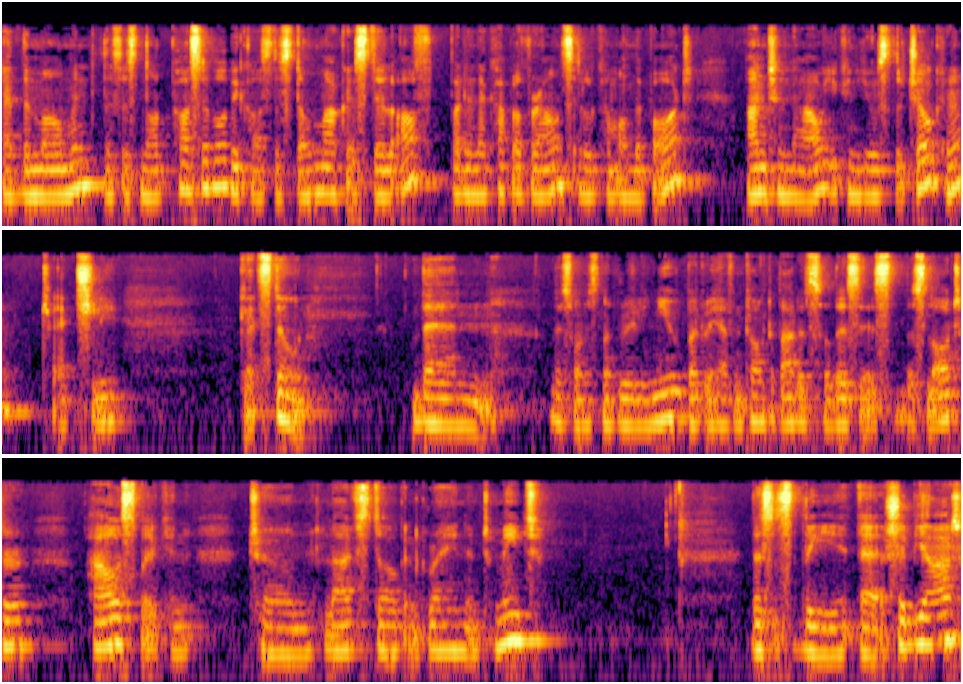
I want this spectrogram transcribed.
At the moment, this is not possible because the stone marker is still off, but in a couple of rounds it'll come on the board. Until now, you can use the joker to actually get stone. Then, this one is not really new, but we haven't talked about it, so this is the slaughter house where you can turn livestock and grain into meat. This is the uh, shipyard,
